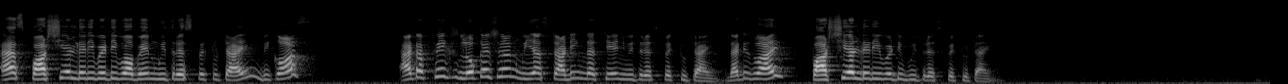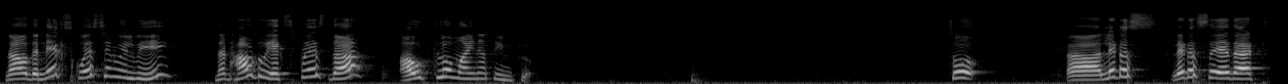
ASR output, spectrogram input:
as partial derivative of n with respect to time because at a fixed location we are studying the change with respect to time that is why partial derivative with respect to time. Now the next question will be that how to express the outflow minus inflow. So uh, let us let us say that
